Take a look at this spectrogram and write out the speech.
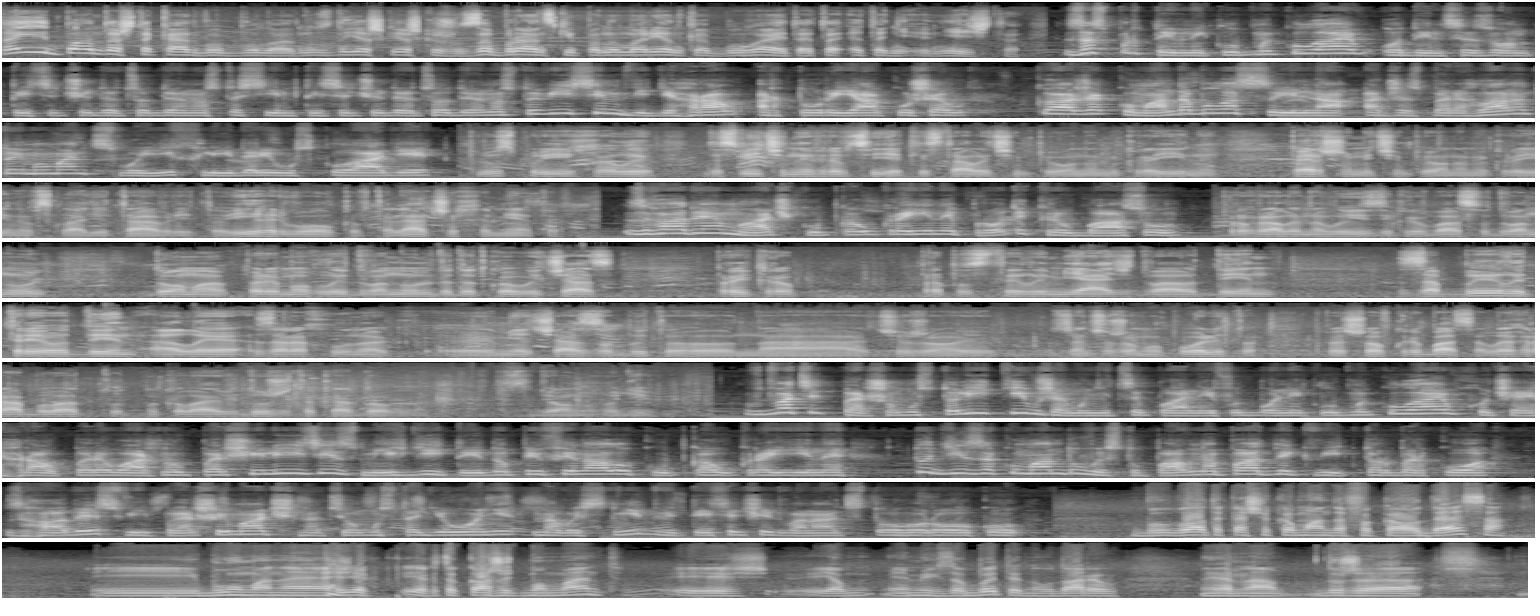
Та і банда ж така була. Ну, я ж, я ж кажу, Забранський, Пономаренко, Бугай, це, це не- нечто. За спортивний клуб Миколаїв один сезон 1997-1998 відіграв Артур Якушев. Каже, команда була сильна, адже зберегла на той момент своїх лідерів у складі. Плюс приїхали досвідчені гравці, які стали чемпіонами країни, першими чемпіонами країни в складі Таврії. То Ігор Волков, та Таляд Шехаметов. Згадує матч Кубка України проти Кривбасу. Програли на виїзді Кривбасу 2-0. Дома перемогли 2-0. Додатковий час прикро пропустили м'яч 2-1. Забили 3-1, але за рахунок е, м'яча забитого на чужому, на чужому полі, то пройшов Кривбас. Але гра була тут в Миколаєві дуже така довга. Стадіон гудів. В 21 столітті вже муніципальний футбольний клуб Миколаїв, хоча й грав переважно в першій лізі, зміг дійти до півфіналу Кубка України. Тоді за команду виступав нападник Віктор Берко. Згадує свій перший матч на цьому стадіоні навесні 2012 року. Бу- Була така ще команда ФК Одеса. І був у мене, як, як то кажуть, момент. І я, я міг забити, ну ударив, мабуть, дуже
